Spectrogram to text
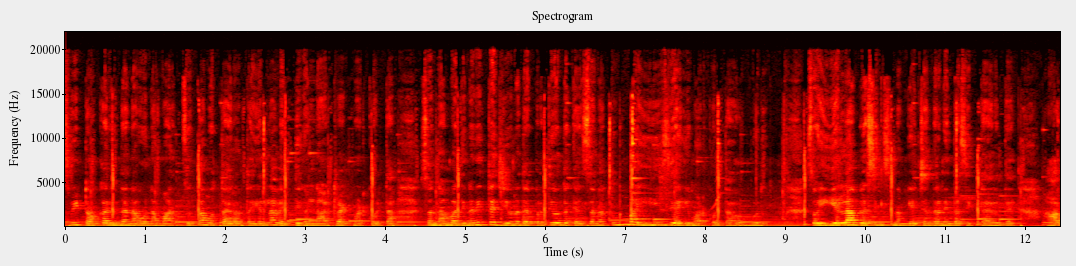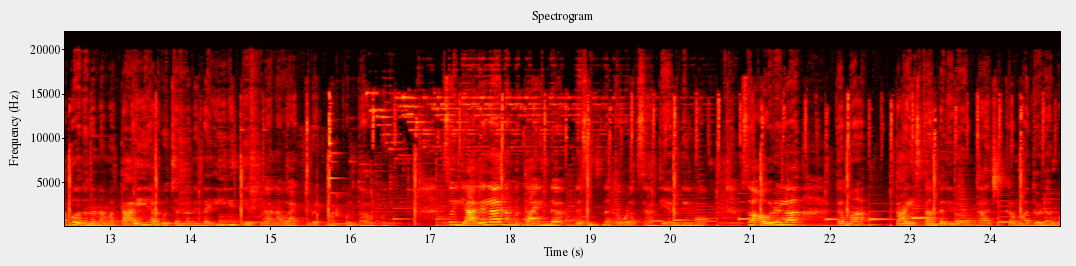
ಸ್ವೀಟ್ ಟಾಕರಿಂದ ನಾವು ನಮ್ಮ ಸುತ್ತಮುತ್ತ ಇರುವಂಥ ಎಲ್ಲ ವ್ಯಕ್ತಿಗಳನ್ನ ಅಟ್ರಾಕ್ಟ್ ಮಾಡ್ಕೊಳ್ತಾ ಸೊ ನಮ್ಮ ದಿನನಿತ್ಯ ಜೀವನದ ಪ್ರತಿಯೊಂದು ಕೆಲಸನ ತುಂಬ ಈಸಿಯಾಗಿ ಮಾಡ್ಕೊಳ್ತಾ ಹೋಗ್ಬೋದು. ಸೊ ಈ ಎಲ್ಲ ಬ್ಲೆಸ್ಸಿಂಗ್ಸ್ ನಮಗೆ ಚಂದ್ರನಿಂದ ಸಿಗ್ತಾ ಇರುತ್ತೆ. ಹಾಗೂ ಅದನ್ನು ನಮ್ಮ ತಾಯಿ ಹಾಗೂ ಚಂದ್ರನಿಂದ ಈ ರೀತಿ ಕೂಡ ನಾವು ಆ್ಯಕ್ಟಿವೇಟ್ ಮಾಡ್ಕೊಳ್ತಾ ಹೋಗ್ಬೋದು. ಸೊ ಯಾರೆಲ್ಲ ನಮ್ಮ ತಾಯಿಯಿಂದ ಬ್ಲೆಸಿಂಗ್ಸ್ನ ತೊಗೊಳಕ್ಕೆ ಸಾಧ್ಯ ಇರೋದಿಲ್ವೋ ಸೊ ಅವರೆಲ್ಲ ತಮ್ಮ ತಾಯಿ ಸ್ಥಾನದಲ್ಲಿರುವಂತಹ ಚಿಕ್ಕಮ್ಮ, ದೊಡ್ಡಮ್ಮ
